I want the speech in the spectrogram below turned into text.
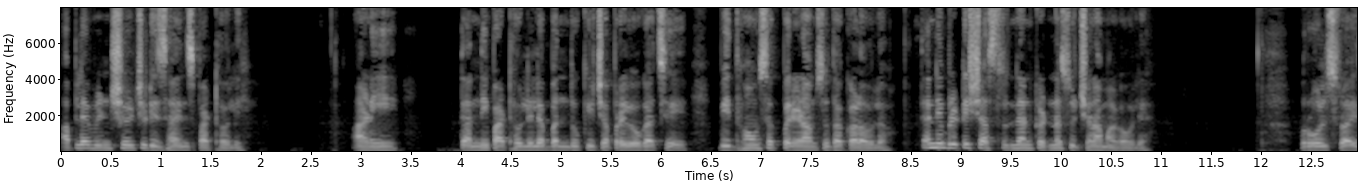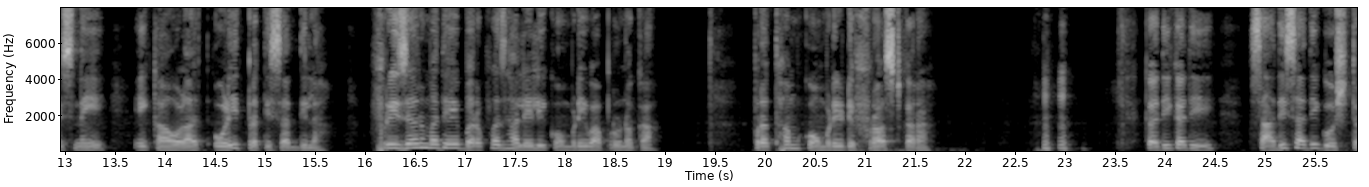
आपल्या विंडशिल्डची डिझाईन्स पाठवली. आणि त्यांनी पाठवलेल्या बंदुकीच्या प्रयोगाचे विध्वंसक परिणामसुद्धा कळवलं. त्यांनी ब्रिटिश शास्त्रज्ञांकडनं सूचना मागवल्या. रोल्स रॉईसने एका ओळात ओळीत प्रतिसाद दिला. फ्रीझरमध्ये बर्फ झालेली कोंबडी वापरू नका. प्रथम कोंबडी डिफ्रॉस्ट करा. कधी कधी साधी साधी गोष्ट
